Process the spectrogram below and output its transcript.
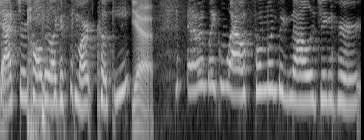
think it. Thatcher called her like a smart cookie. yeah, And I was like, wow, someone's acknowledging her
